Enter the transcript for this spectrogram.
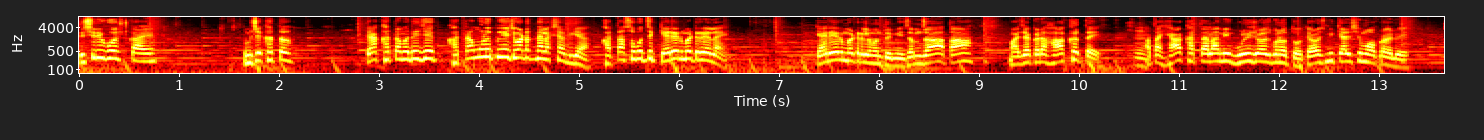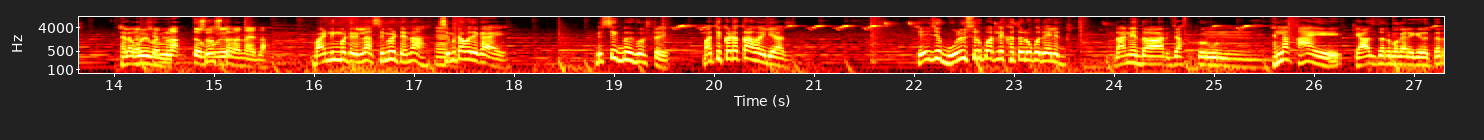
तिसरी गोष्ट काय तुमचे खतं. त्या खतामध्ये जे खतामुळे पीएच वाढत नाही लक्षात घ्या. खतासोबत जे कॅरियर मटेरियल आहे. कॅरियर मटेरियल म्हणतो मी. समजा आता माझ्याकडे हा खत आहे. आता ह्या खताला मी गुळी ज्यावेळेस बनवतो त्यावेळेस मी कॅल्शियम वापरायलोय. ह्याला गुळी. लागतं स्वस्त. बनायला. बाइंडिंग मटेरियल ना सिमेंट आहे ना. सिमेंटामध्ये काय आहे? बेसिक गोष्ट आहे. माती कडक का व्हायली आज? हे जे गोळी स्वरूपातले खतं लोक द्यायले दाणेदार जास्त करून. ह्यांना काय आहे? की आज जर बघायला गेलं तर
